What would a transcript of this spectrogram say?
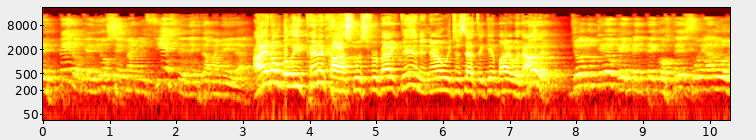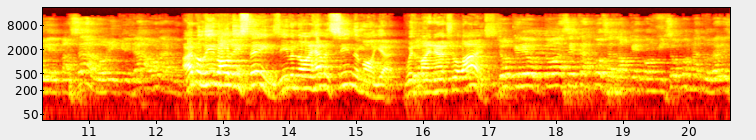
Espero que Dios se manifieste de esta manera. I don't believe Pentecost was for back then, and now we just have to get by without it. Yo no creo que Pentecostés fue algo del pasado y que ya ahora. I believe all these things, even though I haven't seen them all yet with my natural eyes. Yo creo todas estas cosas, aunque con mis ojos naturales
